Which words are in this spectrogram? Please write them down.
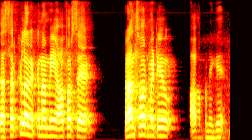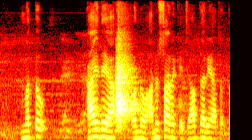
The circular economy offers a transformative op- ಸ್ಥಾಪನೆಗೆ ಮತ್ತು ಕಾಯ್ದೆಯ ಒಂದು ಅನುಷ್ಠಾನಕ್ಕೆ ಜವಾಬ್ದಾರಿಯಾದಂಥ,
